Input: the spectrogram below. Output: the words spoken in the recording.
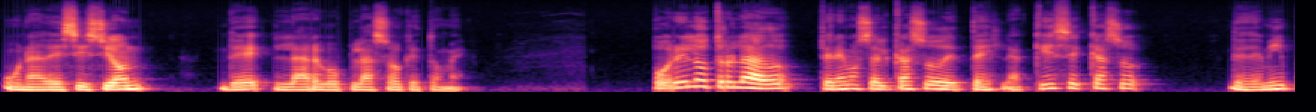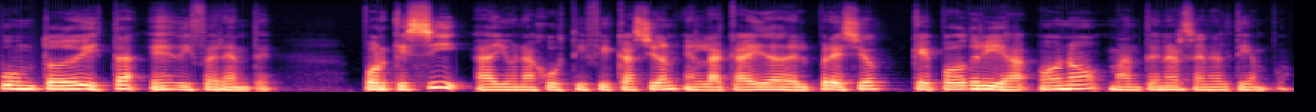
una decisión de largo plazo que tomé. Por el otro lado, tenemos el caso de Tesla, que ese caso, desde mi punto de vista, es diferente, porque sí hay una justificación en la caída del precio que podría o no mantenerse en el tiempo.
